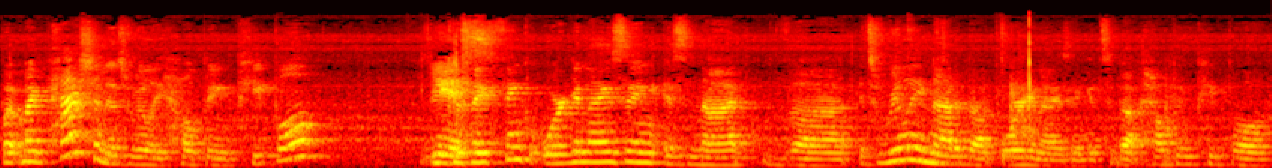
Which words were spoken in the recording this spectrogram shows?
But my passion is really helping people because Yes. I think organizing is not the. It's really not about organizing. It's about helping people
